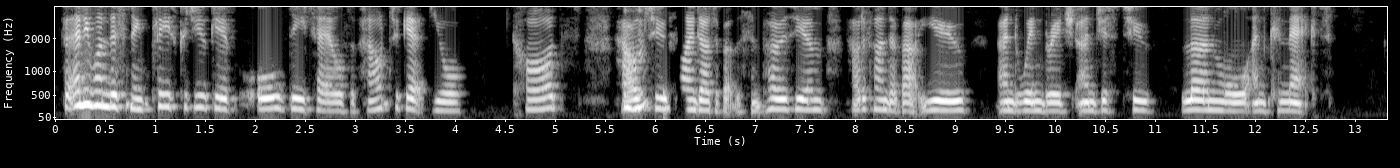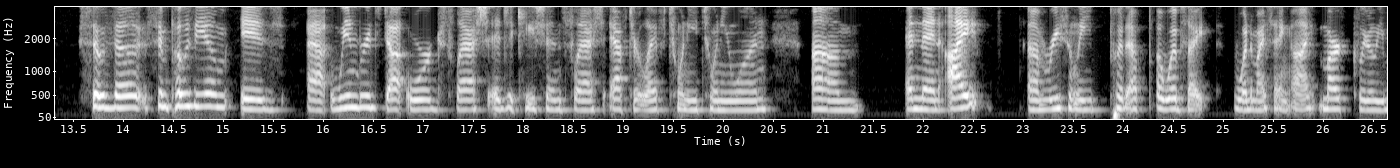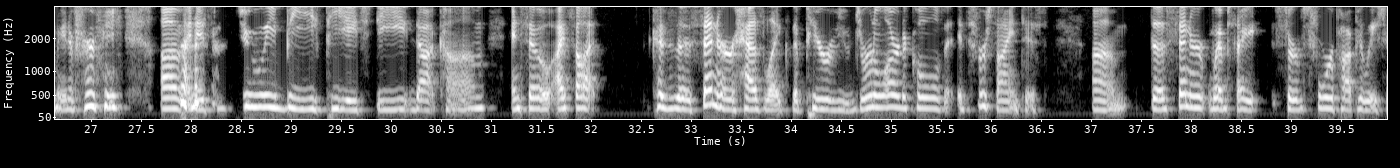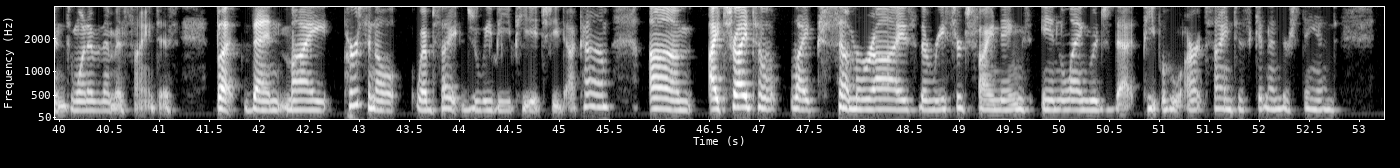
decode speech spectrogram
for anyone listening please could you give all details of how to get your cards how mm-hmm. to find out about the symposium how to find out about you and Windbridge, and just to learn more and connect so the symposium is at windbridge.org slash education slash afterlife 2021. um, and then I um, recently put up a website. What am I saying? I Mark clearly made it for me, um, and it's juliebphd.com. And so I thought because the center has like the peer reviewed journal articles, it's for scientists. Um, the center website serves four populations. One of them is scientists. But then my personal website, juliebphd.com, um, I tried to like summarize the research findings in language that people who aren't scientists can understand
